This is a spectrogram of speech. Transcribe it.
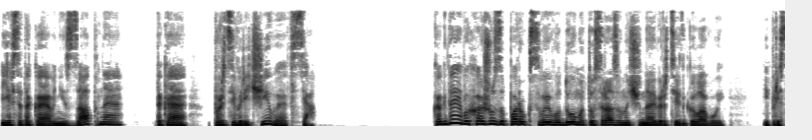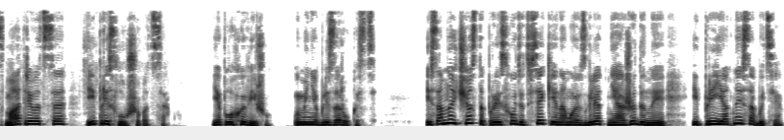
Я вся такая внезапная, такая противоречивая вся. Когда я выхожу за порог своего дома, то сразу начинаю вертеть головой и присматриваться, и прислушиваться. Я плохо вижу, у меня близорукость. И со мной часто происходят всякие, на мой взгляд, неожиданные и приятные события.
